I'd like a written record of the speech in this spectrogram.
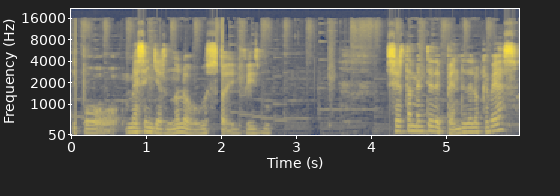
Tipo, Messenger no lo uso en Facebook. Ciertamente depende de lo que veas.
